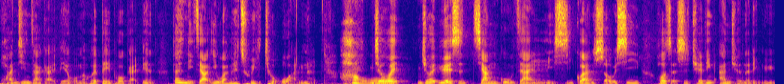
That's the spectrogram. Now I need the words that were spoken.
环境在改变，我们会被迫改变。但是你只要一完美主义就完了，好、哦，你就会你就会越是僵固在你习惯、熟悉、嗯、或者是确定安全的领域，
